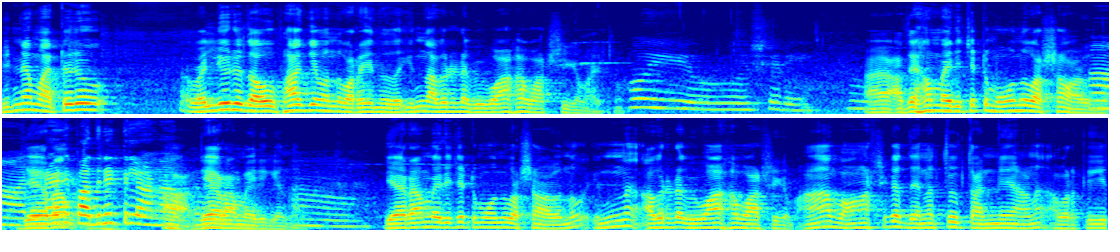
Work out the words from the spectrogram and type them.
പിന്നെ മറ്റൊരു വലിയൊരു ദൗർഭാഗ്യം എന്ന് പറയുന്നത് ഇന്ന് അവരുടെ വിവാഹ വാർഷികമായിരുന്നു അദ്ദേഹം മരിച്ചിട്ട് മൂന്ന് വർഷമാകുന്നു. ജയറാം ആ ജയറാം മരിക്കുന്നത്. ജയറാം മരിച്ചിട്ട് മൂന്ന് വർഷമാകുന്നു. ഇന്ന് അവരുടെ വിവാഹ വാർഷികം ആ വാർഷിക ദിനത്തിൽ തന്നെയാണ് അവർക്ക് ഈ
